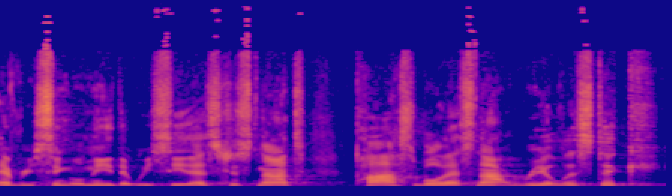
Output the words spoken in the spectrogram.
every single need that we see. That's just not possible. That's not realistic.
